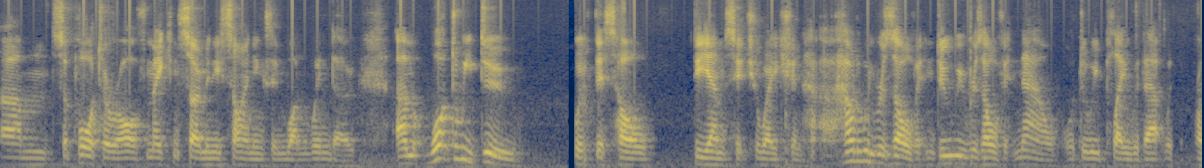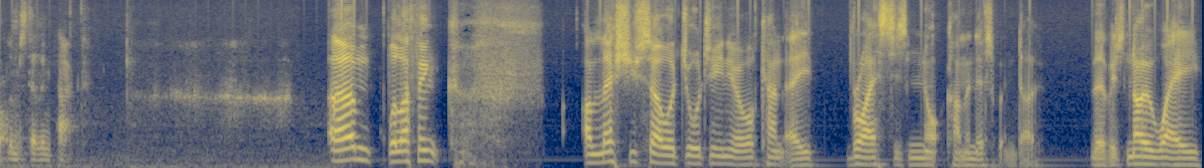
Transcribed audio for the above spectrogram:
um, supporter of making so many signings in one window. Um, what do we do with this whole DM situation? H- how do we resolve it, and do we resolve it now, or do we play with that with the problem still intact? Um, well, I think unless you sell a Jorginho or Kante, Rice is not coming this window. There is no way,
